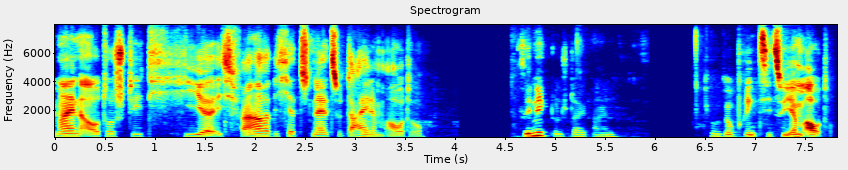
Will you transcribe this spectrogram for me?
Mein Auto steht hier. Ich fahre dich jetzt schnell zu deinem Auto. Sie nickt und steigt ein. Jojo bringt sie zu ihrem Auto.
